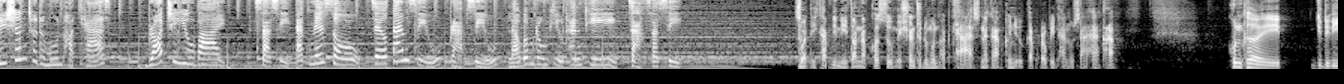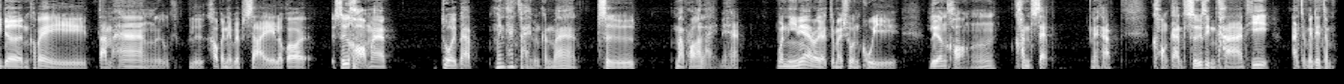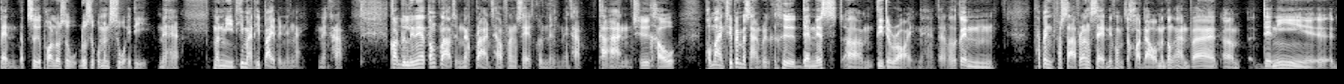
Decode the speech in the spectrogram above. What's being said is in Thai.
Mission to the Moon Podcast brought to you by SASI Acne Sol เจลแต้มสิว ปราบสิว แล้วบำรุงผิวทันที จาก SASI สวัสดีครับ ยินดีต้อนรับเข้าสู่ Mission to the Moon Podcast นะครับคุณอยู่กับรวิศ หาญอุตสาหะครับ คุณเคยอยู่ดีๆเดินเข้าไปตามห้างหรือหรือเข้าไปในเว็บไซต์ แล้วก็ซื้อของมาโดยแบบไม่แน่ใจเหมือนกันว่าซื้อมาเพราะอะไรไหมฮะ วันนี้เนี่ยเราอยากจะมาชวนคุยเรื่องของ concept นะครับของการซื้อสินค้าที่อาจจะไม่ได้จำเป็นแต่ซื้อเพราะเรารู้สึกรู้สึกว่ามันสวยดีนะฮะมันมีที่มาที่ไปเป็นยังไงนะครับก่อนอื่นเลยเนี่ยต้องกล่าวถึงนักปราชญ์ชาวฝรั่งเศสคนหนึ่งนะครับถ้าอ่านชื่อเขาผมอ่านชื่อเป็นภาษาอังกฤษก็คือ Denis Diderot นะฮะแต่ถ้าเป็นถ้าเป็นภาษาฝรั่งเศสนี่ผมจะขอเดาว่ามันต้องอ่านว่าเดนี่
